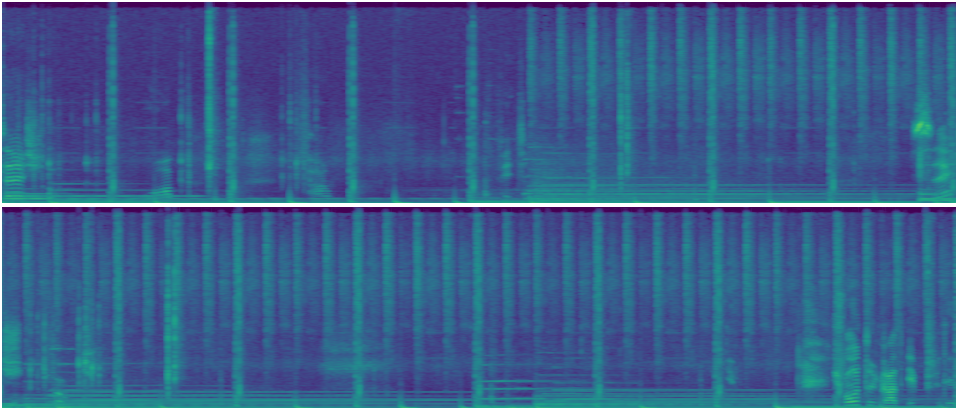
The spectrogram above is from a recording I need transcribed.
Sehr schön. Wop. Farm. Fit. Gut. Ja. Ich wollte gerade eben für den.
